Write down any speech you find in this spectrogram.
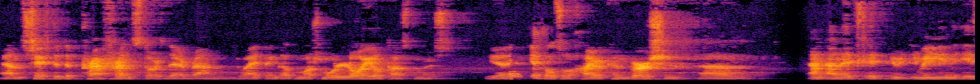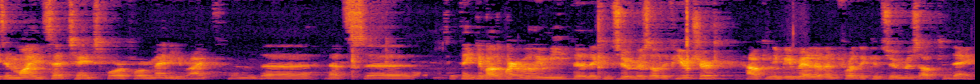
and shifted the preference towards their brand, right, and got much more loyal customers. Yeah, get also higher conversion, uh, and and it, it really is a mindset change for for many, right? And uh, that's uh, so think about where will you meet the, the, consumers of the future? How can you be relevant for the consumers of today?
